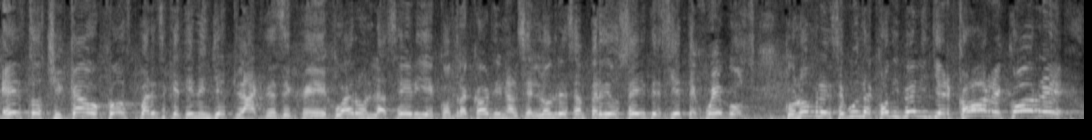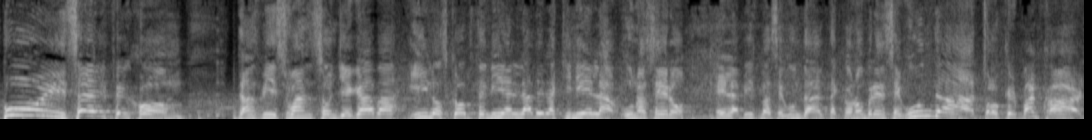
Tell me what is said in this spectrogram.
Estos Chicago Cubs parece que tienen jet lag. Desde que jugaron la serie contra Cardinals en Londres han perdido 6 de 7 juegos. Con hombre en segunda, Cody Bellinger. ¡Corre, corre! ¡Uy! Safe en home. Dansby Swanson llegaba y los Cubs tenían la de la quiniela 1 a 0 en la misma segunda alta con hombre en segunda, Tucker Bankart.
